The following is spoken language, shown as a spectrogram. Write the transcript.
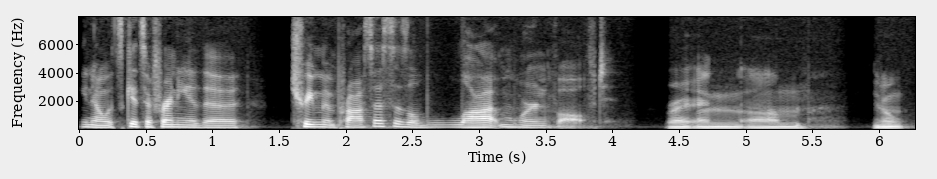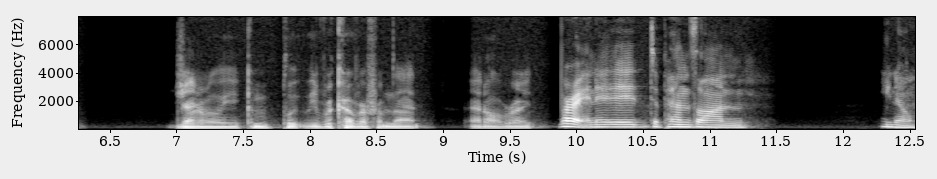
you know, with schizophrenia, the treatment process is a lot more involved. Right. And um, you don't generally completely recover from that at all, right? Right. And it, it depends on, you know,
